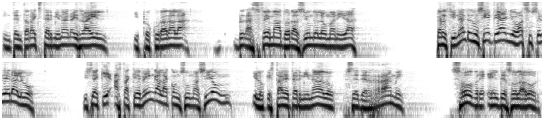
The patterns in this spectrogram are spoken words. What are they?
intentará exterminar a Israel y procurará la blasfema adoración de la humanidad. Pero al final de esos siete años va a suceder algo. Dice aquí, hasta que venga la consumación y lo que está determinado se derrame sobre el desolador.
